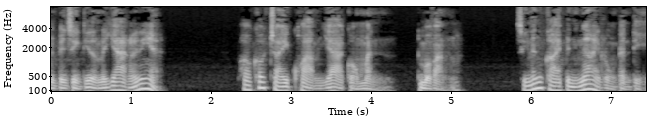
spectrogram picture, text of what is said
มันเป็นสิ่งที่ทำได้ยากแล้วเนี่ยพอเข้าใจความยากของมันตัมวัง สิ่งนั้นกลายเป็นง่ายลงทันที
